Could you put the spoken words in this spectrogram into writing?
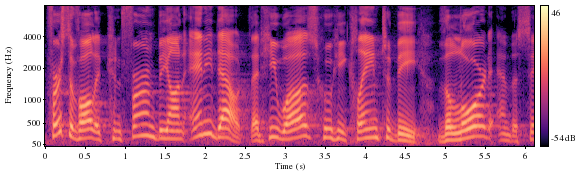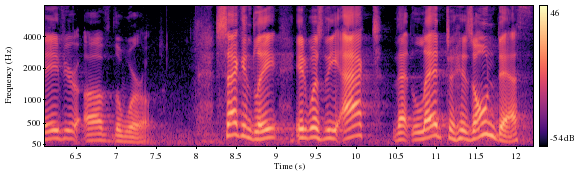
First of all, it confirmed beyond any doubt that He was who He claimed to be, the Lord and the Savior of the world. Secondly, it was the act that led to His own death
